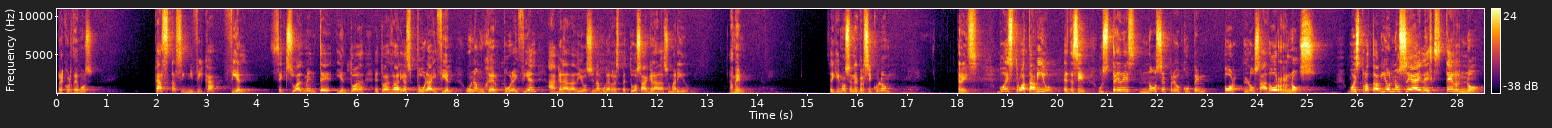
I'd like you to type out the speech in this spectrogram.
Recordemos Casta significa fiel, sexualmente y en, en todas áreas pura y fiel. Una mujer pura y fiel agrada a Dios y una mujer respetuosa agrada a su marido. Amén. Seguimos en el versículo 3. Vuestro atavío, es decir, ustedes no se preocupen por los adornos. Vuestro atavío no sea el externo,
